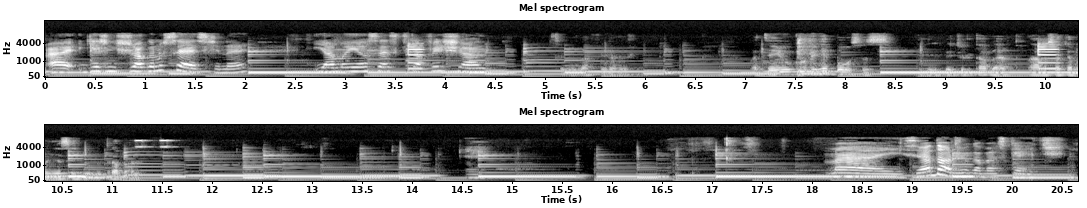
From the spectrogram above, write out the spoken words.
Ah, e a gente joga no Sesc, né? E amanhã o Sesc tá fechado. Segunda-feira. né? Mas tem o Clube Rebouças. De repente ele tá aberto. Ah, mas só que amanhã é segunda eu trabalho. Eu adoro jogar basquete. Eu.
